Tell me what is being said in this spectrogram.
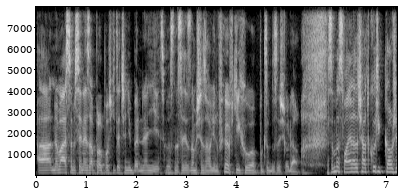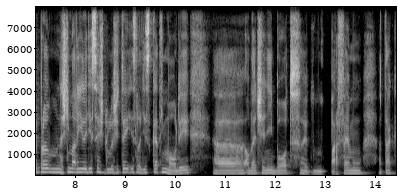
a normálně jsem si nezapl počítač ani bedny ani nic. Vlastně seděl tam 6 hodin v tichu a pak jsem se šel dál. Já jsem s vámi na začátku říkal, že pro dnešní mladí lidi jsi důležitý i z hlediska té módy, eh, oblečení, bot, parfémů a tak.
